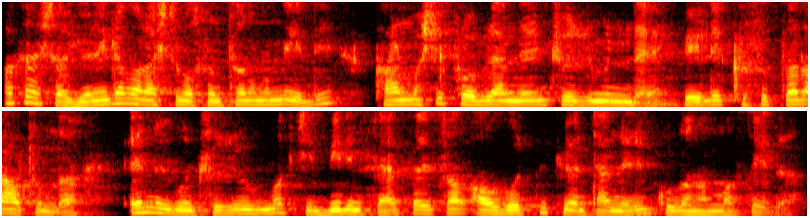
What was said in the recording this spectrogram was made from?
Arkadaşlar yöneylem araştırmasının tanımı neydi? Karmaşık problemlerin çözümünde belli kısıtlar altında en uygun çözümü bulmak için bilimsel, sayısal, algoritmik yöntemlerin kullanılmasıydı.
